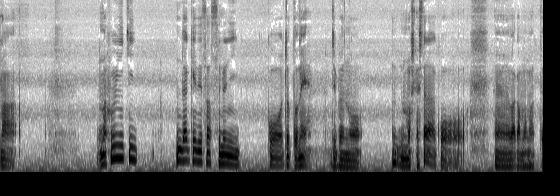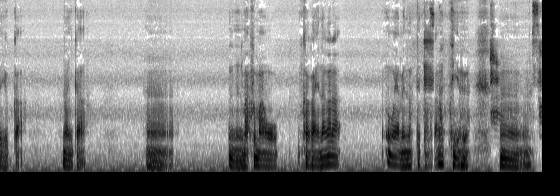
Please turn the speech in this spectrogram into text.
まあまあ雰囲気だけで察するにこうちょっとね自分のもしかしたらこう、うん、わがままというか何か、うんうん、まあ不満を抱えながらお辞めになってったのかなっていう、うん、そう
